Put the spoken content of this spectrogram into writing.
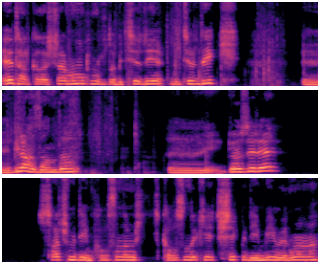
Evet arkadaşlar montumuzu da bitirdi, bitirdik. Ee, birazdan da e, gözlere saç mı diyeyim kafasında mı, kafasındaki çiçek mi diyeyim bilmiyorum ama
